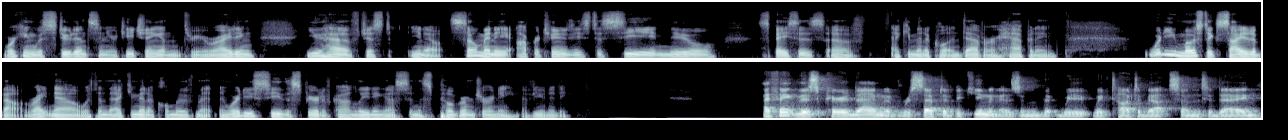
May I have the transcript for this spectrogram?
working with students in your teaching and through your writing, you have just, you know, so many opportunities to see new spaces of ecumenical endeavor happening. What are you most excited about right now within the ecumenical movement? And where do you see the Spirit of God leading us in this pilgrim journey of unity? I think this paradigm of receptive ecumenism that we, we've talked about some today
